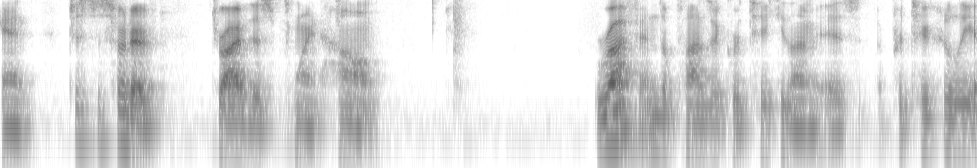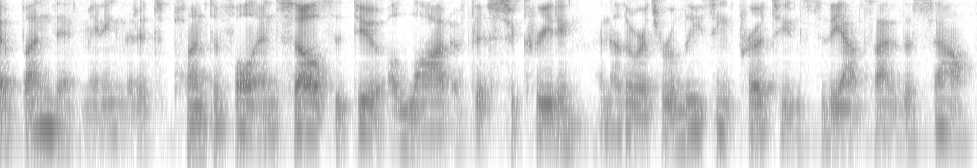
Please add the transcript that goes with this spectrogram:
And just to sort of drive this point home, Rough endoplasmic reticulum is particularly abundant, meaning that it's plentiful in cells that do a lot of this secreting. In other words, releasing proteins to the outside of the cell.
